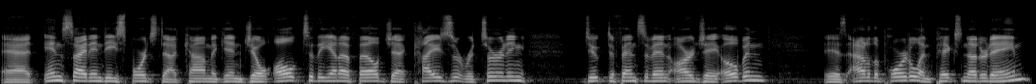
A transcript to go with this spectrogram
at InsideNDSports.com. Again, Joe Alt to the NFL, Jack Kiser returning, Duke defensive end R.J. Oben is out of the portal and picks Notre Dame.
